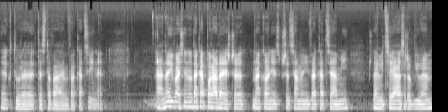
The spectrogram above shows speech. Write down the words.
e, które testowałem wakacyjne. A no i właśnie, no taka porada jeszcze na koniec, przed samymi wakacjami, przynajmniej co ja zrobiłem,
